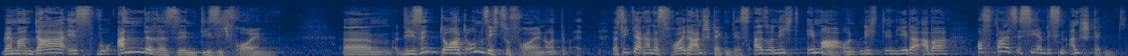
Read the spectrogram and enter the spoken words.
wenn man da ist, wo andere sind, die sich freuen. Ähm, die sind dort, um sich zu freuen. Und das liegt daran, dass Freude ansteckend ist. Also nicht immer und nicht in jeder, aber oftmals ist sie ein bisschen ansteckend.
